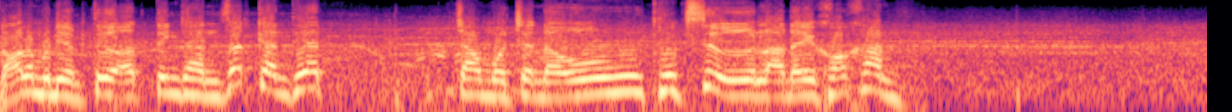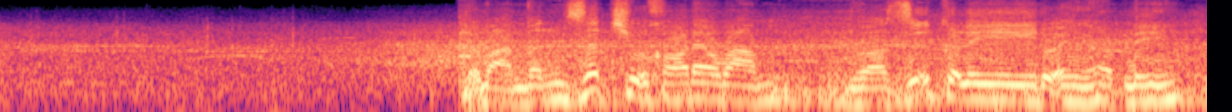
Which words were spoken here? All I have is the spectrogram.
Đó là một điểm tựa tinh thần rất cần thiết trong một trận đấu thực sự là đầy khó khăn. Đội bạn vẫn rất chịu khó đeo bám và giữ cự ly đội hình hợp lý.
